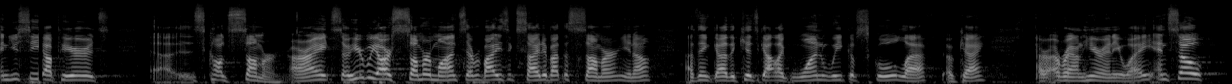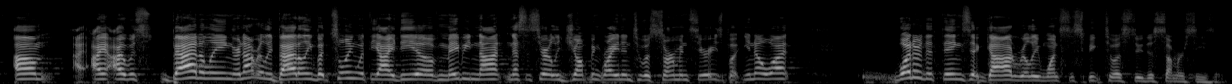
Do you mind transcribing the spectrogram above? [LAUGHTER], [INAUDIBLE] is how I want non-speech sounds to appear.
And you see up here, it's, uh, it's called summer, all right? So here we are, summer months. Everybody's excited about the summer, you know. I think uh, the kids got like one week of school left, okay? Around here anyway. And so um, I, I, was battling, or not really battling, but toying with the idea of maybe not necessarily jumping right into a sermon series, but you know what? What are the things that God really wants to speak to us through this summer season?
